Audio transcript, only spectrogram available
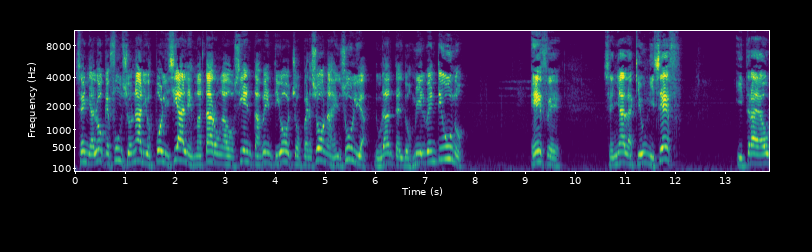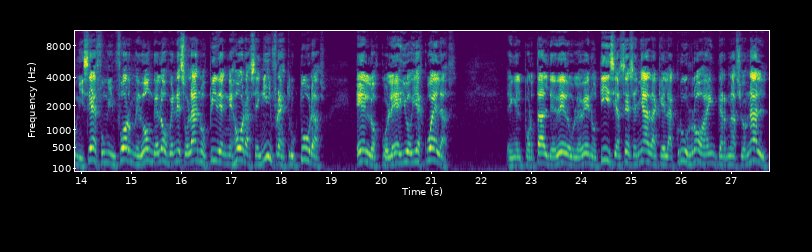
señaló que funcionarios policiales mataron a 228 personas en Zulia durante el 2021. F señala que UNICEF y trae a UNICEF un informe donde los venezolanos piden mejoras en infraestructuras en los colegios y escuelas. En el portal de DW Noticias se señala que la Cruz Roja Internacional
